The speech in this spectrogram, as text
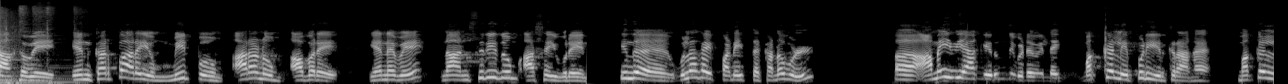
மெய்யாகவே என் கற்பாரையும் மீட்பும் அரணும் அவரே. எனவே நான் சிறிதும் அசைவுறேன். இந்த உலகை படைத்த கடவுள் அமைதியாக இருந்து விடவில்லை. மக்கள் எப்படி இருக்கிறாங்க? மக்கள்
